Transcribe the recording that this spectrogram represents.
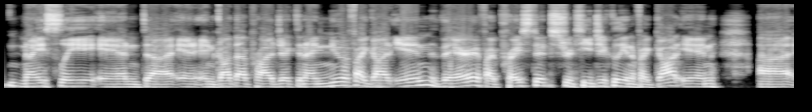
nicely and, uh, and and got that project. And I knew if I got in there, if I priced it strategically, and if I got in, uh,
